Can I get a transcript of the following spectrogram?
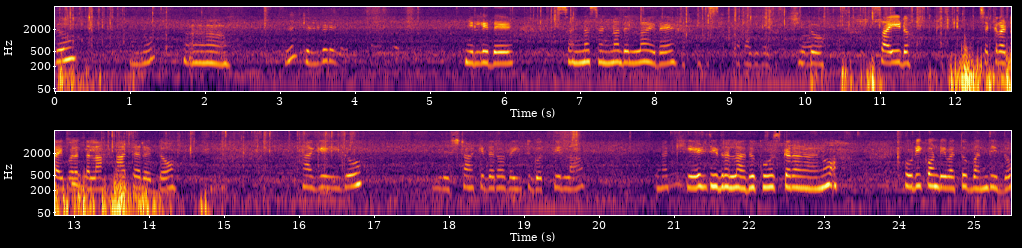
ಇದು. ಇಲ್ಲಿದೆ. ಸಣ್ಣ ಸಣ್ಣದೆಲ್ಲ ಇದೆ. ಇದು ಸೈಡ್ ಚಕ್ರ ಟೈಪ್ ಬರುತ್ತಲ್ಲ ಆ ಥರದ್ದು. ಹಾಗೆ ಇದು ಎಷ್ಟು ಹಾಕಿದಾರೋ ರೇಟ್ ಗೊತ್ತಿಲ್ಲ. ನಾನು ಕೇಳ್ತಿದ್ರಲ್ಲ ಅದಕ್ಕೋಸ್ಕರ ನಾನು ಹುಡಿಕೊಂಡು ಇವತ್ತು ಬಂದಿದ್ದು.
